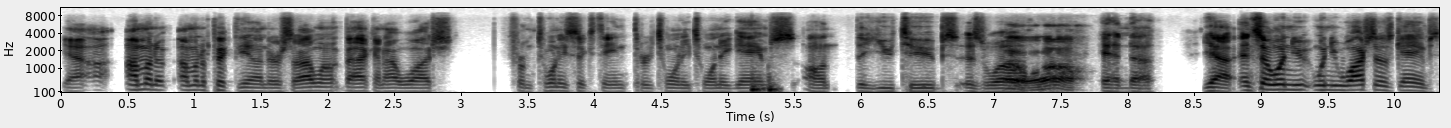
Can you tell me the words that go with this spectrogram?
Yeah, I- I'm gonna I'm gonna pick the under. So I went back and I watched from 2016 through 2020 games on the YouTubes as well. oh wow. And uh, yeah, and so when you when you watch those games,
